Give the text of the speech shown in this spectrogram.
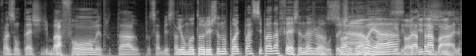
fazer um teste de bafômetro e tal, para saber se tá E o motorista não pode participar da festa, né, João? Só não, acompanhar. Ele Só está a trabalho.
